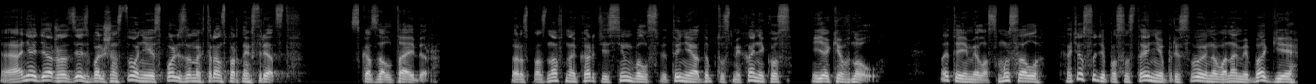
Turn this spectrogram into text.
«Они держат здесь большинство неиспользуемых транспортных средств», — сказал Тайбер. Распознав на карте символ святыни Адептус Механикус, я кивнул. Это имело смысл, хотя, судя по состоянию присвоенного нами багги,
